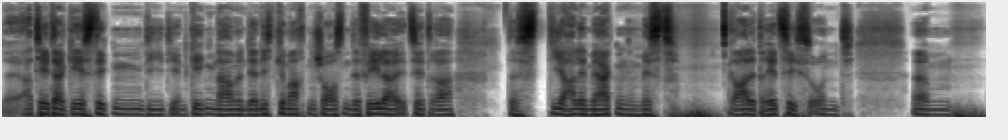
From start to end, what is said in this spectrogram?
äh, Ateta-Gestiken, die, die Entgegennahmen der nicht gemachten Chancen, der Fehler etc., dass die alle merken, Mist, gerade dreht sich's. Und ähm,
